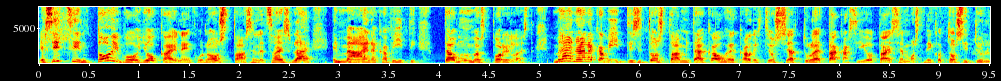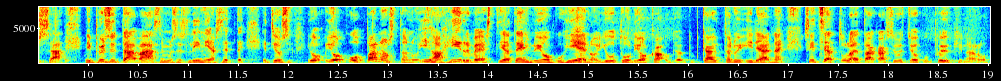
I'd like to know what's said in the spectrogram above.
Ja sitten siinä toivoo jokainen, kun ostaa sen, että saisi, lä- en mä ainakaan viitti, tämä on mun mielestä porilaista, mä en ainakaan viittisi ostaa mitään kauhean kallista, jos sieltä tulee takaisin jotain semmoista niin tosi tylsää, niin pysytään vähän semmoisessa linjassa, että, että jos jo, joku on panostanut ihan hirveästi ja tehnyt jonkun hienon jutun, joka käyttänyt idean näin, sitten sieltä tulee takaisin just joku pyykkinaru,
